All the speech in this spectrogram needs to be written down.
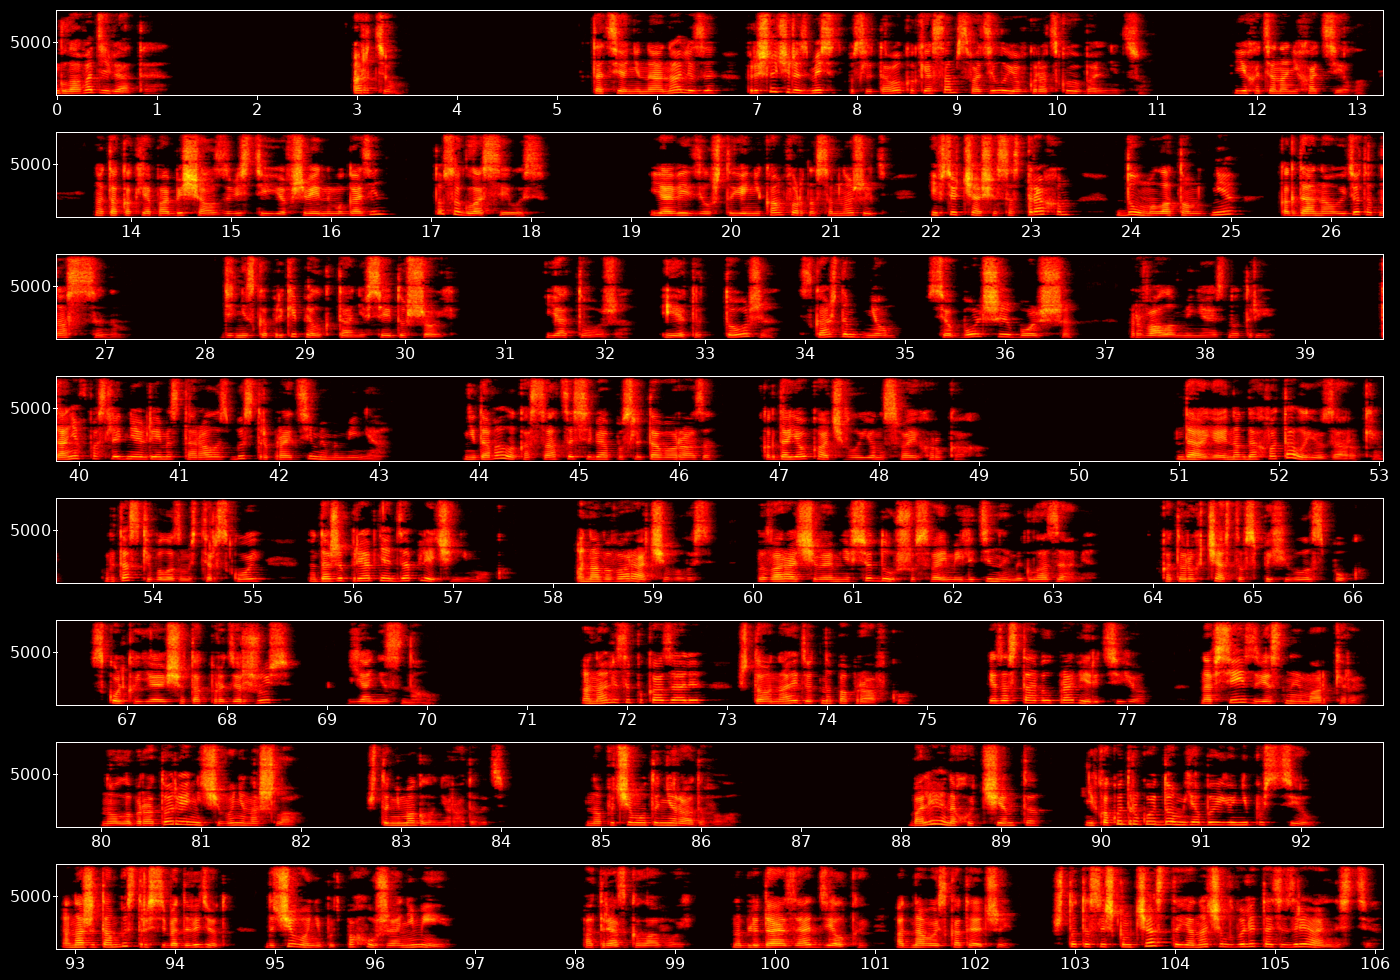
Глава девятая. Артем. Татьянины анализы пришли через месяц после того, как я сам сводил ее в городскую больницу. Ехать она не хотела, но так как я пообещал завести ее в швейный магазин, то согласилась. Я видел, что ей некомфортно со мной жить, и все чаще со страхом думал о том дне, когда она уйдет от нас с сыном. Дениска прикипел к Тане всей душой. Я тоже. И это тоже с каждым днем все больше и больше рвало меня изнутри. Таня в последнее время старалась быстро пройти мимо меня. Не давала касаться себя после того раза, когда я укачивал ее на своих руках. Да, я иногда хватал ее за руки, вытаскивал из мастерской, но даже приобнять за плечи не мог. Она выворачивалась, выворачивая мне всю душу своими ледяными глазами, в которых часто вспыхивал испуг. Сколько я еще так продержусь, я не знал. Анализы показали, что она идет на поправку. Я заставил проверить ее на все известные маркеры, но лаборатория ничего не нашла, что не могло не радовать. Но почему-то не радовало. Болея она хоть чем-то, ни в какой другой дом я бы ее не пустил. Она же там быстро себя доведет до чего-нибудь похуже анемии. Потряс головой, наблюдая за отделкой одного из коттеджей. Что-то слишком часто я начал вылетать из реальности.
